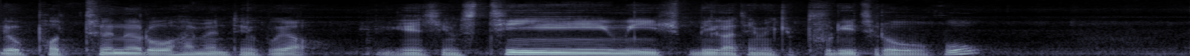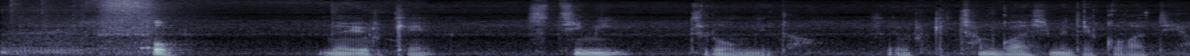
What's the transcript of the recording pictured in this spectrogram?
이 버튼으로 하면 되고요. 이게 지금 스팀이 준비가 되면 이렇게 불이 들어오고, 오, 네, 이렇게 스팀이 들어옵니다. 그래서 이렇게 참고하시면 될 것 같아요.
